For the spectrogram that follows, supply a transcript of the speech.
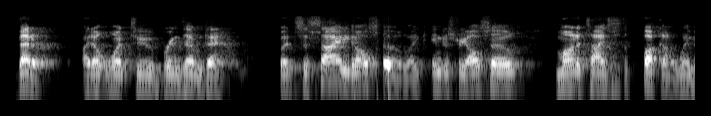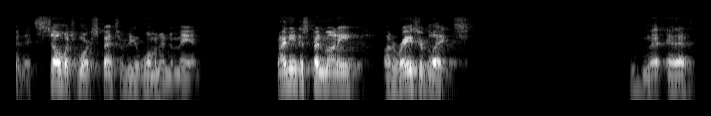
better. I don't want to bring them down. But society also, like industry also monetizes the fuck out of women. It's so much more expensive to be a woman than a man. I need to spend money on razor blades. And, that's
